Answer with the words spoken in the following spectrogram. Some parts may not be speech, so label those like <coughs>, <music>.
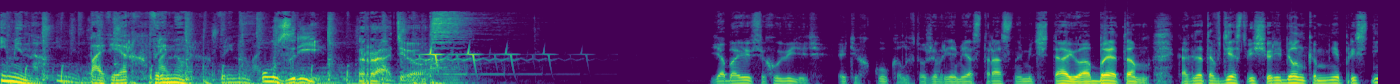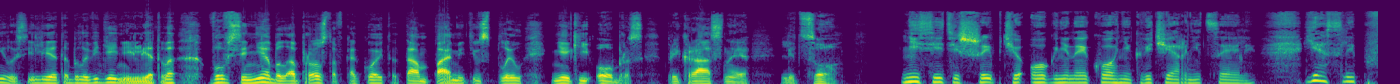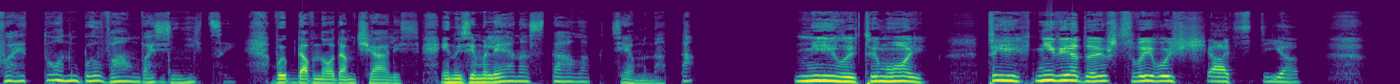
Именно поверх времен. «Узри» радио. Я боюсь их увидеть, этих кукол, и в то же время я страстно мечтаю об этом. Когда-то в детстве еще ребенком мне приснилось, или это было видение, или этого вовсе не было, а просто в какой-то там памяти всплыл некий образ, прекрасное лицо, Несите шибче огненные кони к вечерней цели. Если б Фаэтон был вам возницей, Вы б давно домчались, и на земле настала б темнота. Милый ты мой, ты не ведаешь своего счастья.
